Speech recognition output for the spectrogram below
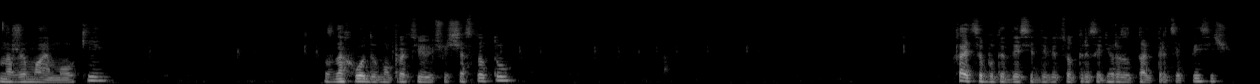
Нажимаємо ОК. Знаходимо працюючу частоту. Хай це буде 10930 горизонталь 30 тисяч.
